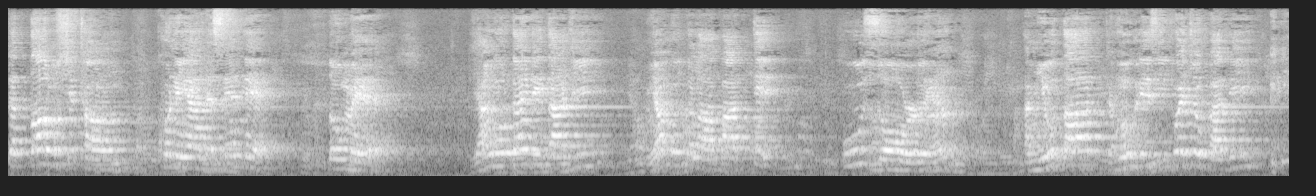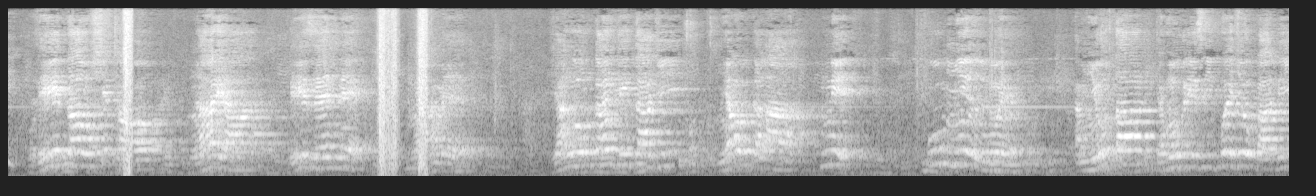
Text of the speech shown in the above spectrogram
18923မဲ ရန်ကုန်တိုင်းဒေသကြီးမြောက်ဥက္ကလာပါတစ်ဦးဇော်လွင်အမျိုးသားဒီမိုကရေစီဖွဲ့ချုပ်ပါတီ48,540နဲ့5မဲရန်ကုန်တိုင်းဒေသကြီးမြောက်ကလာနှစ်ဦးမြင့်လွင်အမျိုးသားဒီမိုကရေစီဖွဲ့ချုပ်ပါတီ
